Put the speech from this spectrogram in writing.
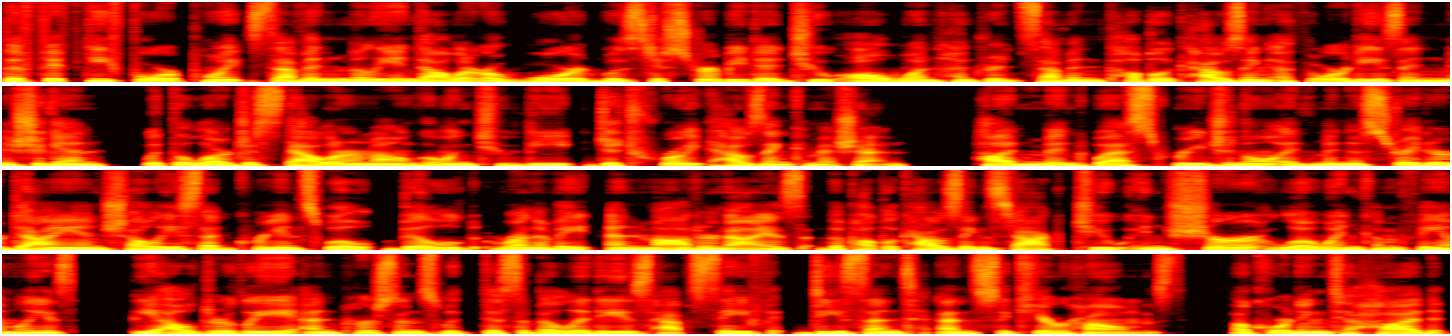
The $54.7 million award was distributed to all 107 public housing authorities in Michigan, with the largest dollar amount going to the Detroit Housing Commission. HUD Midwest Regional Administrator Diane Shelley said grants will build, renovate, and modernize the public housing stock to ensure low income families, the elderly, and persons with disabilities have safe, decent, and secure homes. According to HUD,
